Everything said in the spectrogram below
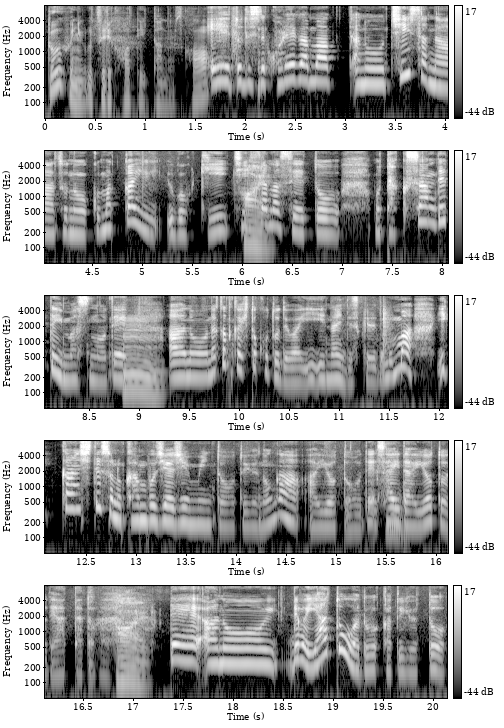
どういうふうに移り変わっていったんですか、えーとですね、これが、まあ、あの小さなその細かい動き小さな政党もたくさん出ていますので、うんあのなかなか一言では言えないんですけれども、まあ、一貫してそのカンボジア人民党というのがあ与党で最大与党であったと。はい。であのでは野党はどうかというと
